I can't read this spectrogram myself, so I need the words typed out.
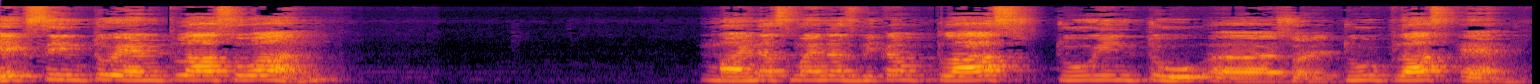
x into n plus one minus minus become plus 2 into uh, sorry 2 plus n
